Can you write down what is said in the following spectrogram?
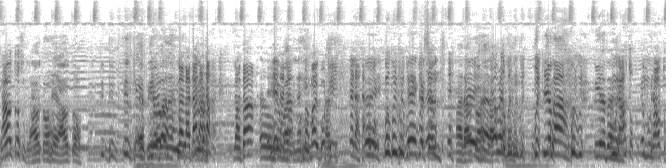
રાવતો શું રાવતો હે, રાવતો. પી- પી- પી- એ પી- પીરોબા પીરાબા. નહીં. લા- લાધા લાધા લાધા એ, એ એ લાધા વાત નહીં. મારી ગોઠી એ ઊભો, ઊભો, ઊભો, ઊભો, એ, કરશન. આ રાવતો હે, રાવતો. હું એ હું રાવતા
